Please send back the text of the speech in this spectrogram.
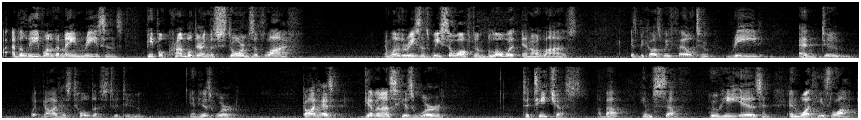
I believe one of the main reasons people crumble during the storms of life, and one of the reasons we so often blow it in our lives, is because we fail to read and do what God has told us to do in His Word. God has given us His Word to teach us about Himself, who He is and, and what He's like.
